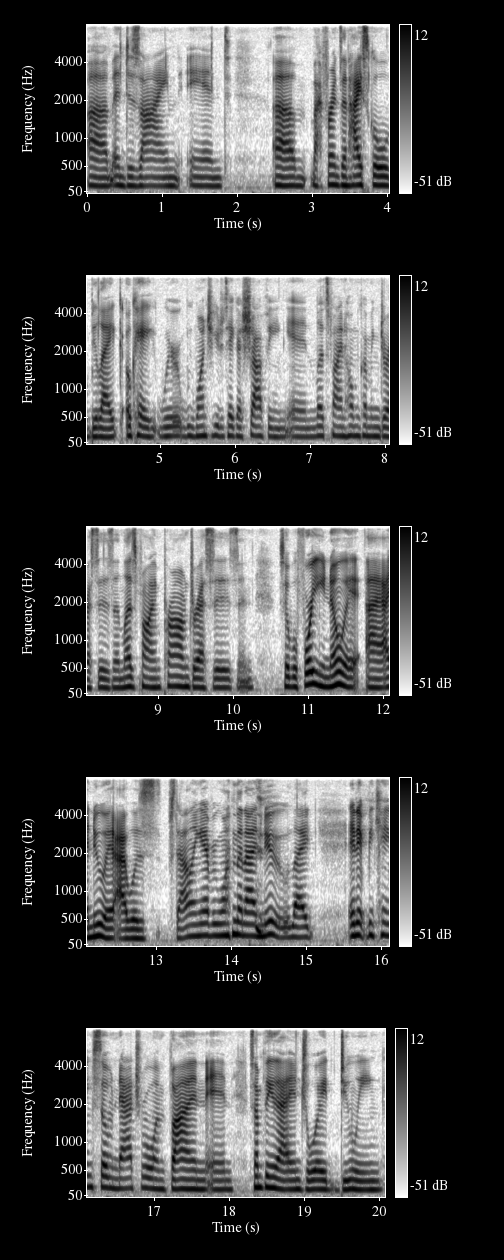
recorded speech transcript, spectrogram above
um, and design. And um, my friends in high school would be like okay we're we want you to take us shopping and let's find homecoming dresses and let's find prom dresses and so before you know it, I, I knew it. I was styling everyone that I knew, like, and it became so natural and fun and something that I enjoyed doing,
